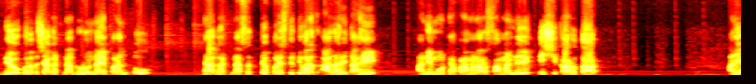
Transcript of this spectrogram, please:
देव करत अशा घटना घडू नये परंतु ह्या घटना सत्य परिस्थितीवरच आधारित आहे आणि मोठ्या प्रमाणावर सामान्य व्यक्ती शिकार होतात. आणि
